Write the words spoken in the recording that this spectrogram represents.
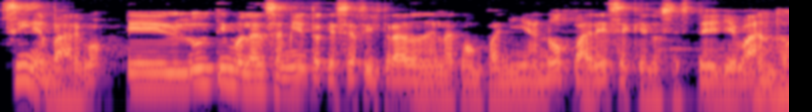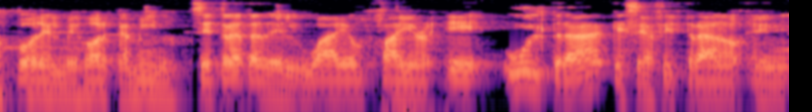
Sin embargo, el último lanzamiento que se ha filtrado de la compañía no parece que los esté llevando por el mejor camino. Se trata del Wildfire E Ultra que se ha filtrado en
